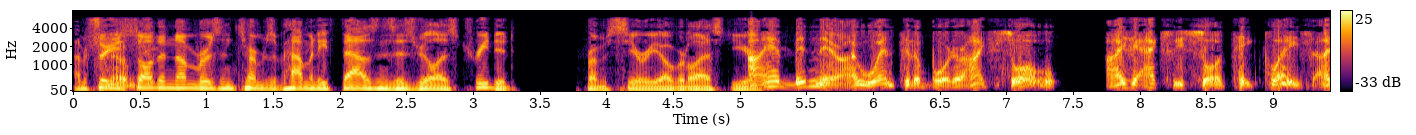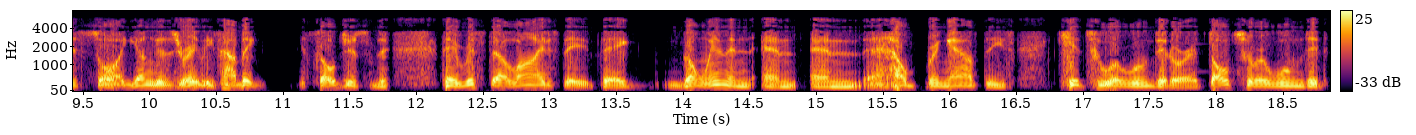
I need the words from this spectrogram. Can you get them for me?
I'm sure you saw the numbers in terms of how many thousands Israel has treated from Syria over the last year. I have been there. I went to the border. I saw. I actually saw it take place. I saw young Israelis how they soldiers they risk their lives. They they go in and and and help bring out these kids who are wounded or adults who are wounded.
